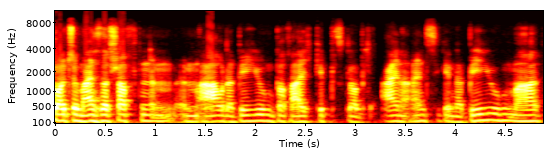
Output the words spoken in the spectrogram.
deutsche Meisterschaften im, im A- oder B-Jugendbereich gibt es, glaube ich, eine einzige in der B-Jugend mal.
